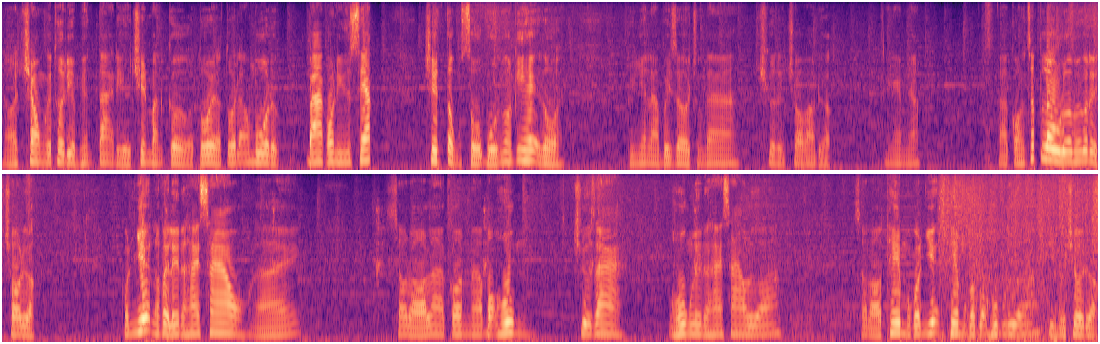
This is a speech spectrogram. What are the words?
Đó, trong cái thời điểm hiện tại thì ở trên bàn cờ của tôi là tôi đã mua được ba con insect trên tổng số 4 con kích hệ rồi. Tuy nhiên là bây giờ chúng ta chưa thể cho vào được anh em nhé. Và còn rất lâu nữa mới có thể cho được. Con nhện nó phải lên được hai sao, đấy. Sau đó là con à, bọ hung chưa ra. Bọ hung lên được hai sao nữa. Sau đó thêm một con nhện, thêm một con bọ hung nữa thì mới chơi được.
